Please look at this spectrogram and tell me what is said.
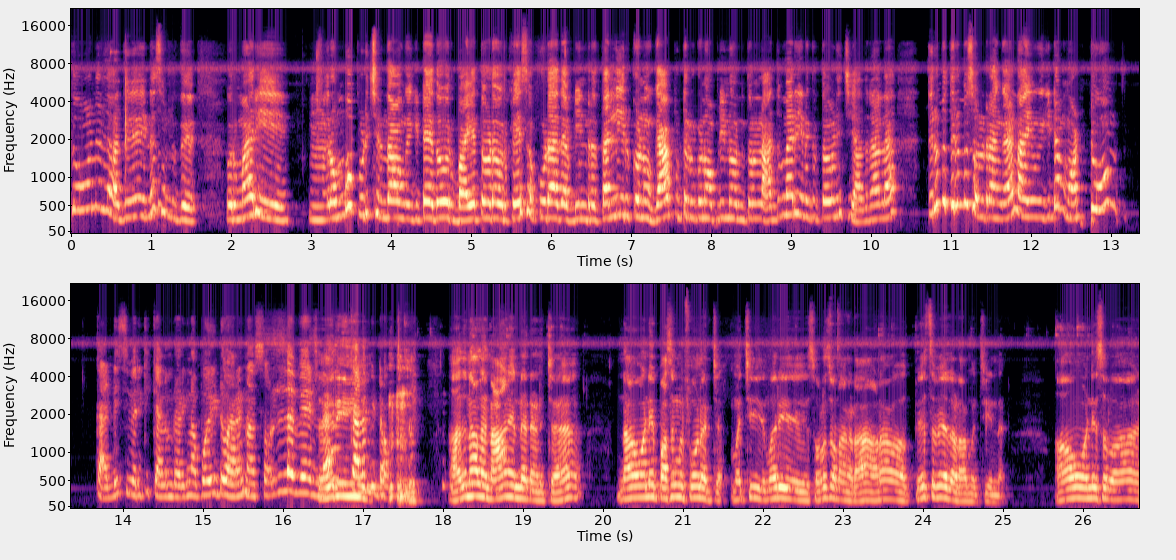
தோணல. அது என்ன சொல்றது? ஒரு மாதிரி ரொம்ப பிடிச்சிருந்தா அவங்க கிட்ட ஏதோ ஒரு பயத்தோட ஒரு பேசக்கூடாது அப்படின்ற தள்ளி இருக்கணும் கேப் விட்டு இருக்கணும் அப்படின்னு ஒரு தோணல. அது மாதிரி எனக்கு தோணுச்சு. அதனால திரும்ப திரும்ப சொல்றாங்க. நான் இவங்க கிட்ட மட்டும் கடைசி வரைக்கும் கிளம்புற வரைக்கும் நான் போயிட்டு வரேன் நான் சொல்லவே இல்லை. கிளம்பிட்டோம். அதனால நான் என்ன நினைச்சேன்? நான் உடனே பசங்களுக்கு ஃபோன் அடிச்சேன். மச்சி இது மாதிரி சொல்ல சொன்னாங்கடா. ஆனா பேசவே இல்லடா மச்சி என்ன அவன் உடனே சொல்லுவான்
